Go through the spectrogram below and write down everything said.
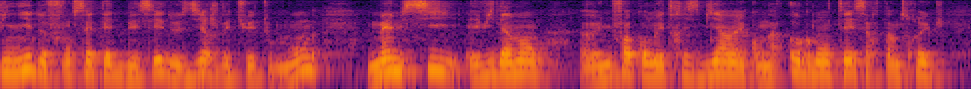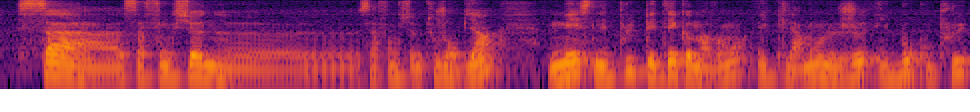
fini de foncer tête baissée, de se dire je vais tuer tout le monde. Même si, évidemment, une fois qu'on maîtrise bien et qu'on a augmenté certains trucs, ça, ça, fonctionne, euh, ça fonctionne toujours bien, mais ce n'est plus pété comme avant, et clairement le jeu est beaucoup plus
